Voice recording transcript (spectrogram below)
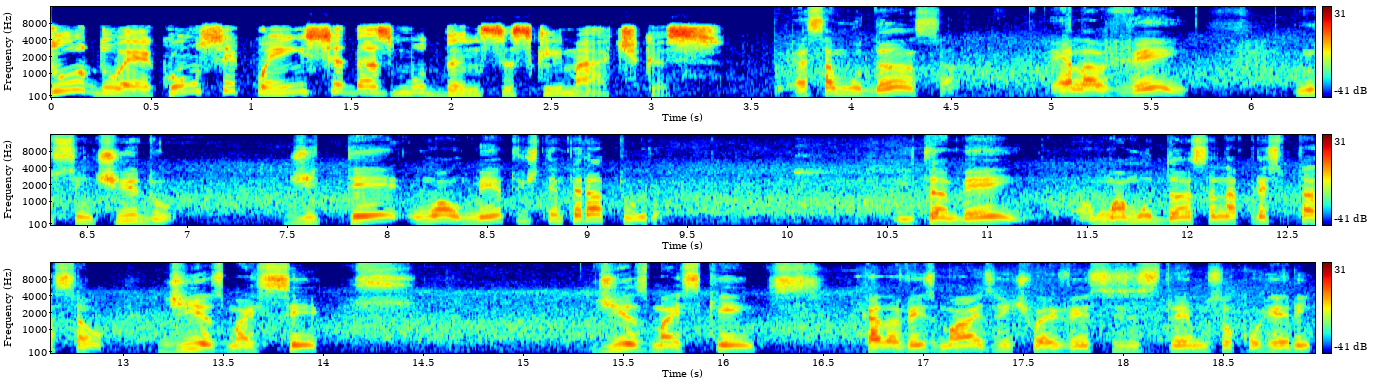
tudo é consequência das mudanças climáticas. Essa mudança, ela vem no sentido de ter um aumento de temperatura e também uma mudança na precipitação. Dias mais secos, dias mais quentes. Cada vez mais a gente vai ver esses extremos ocorrerem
